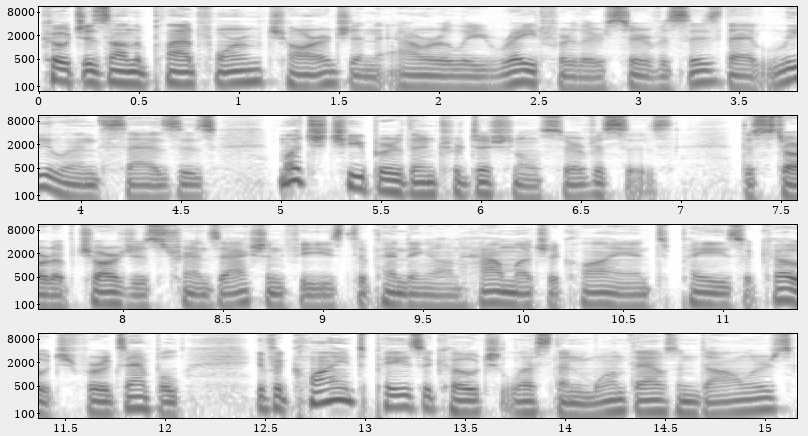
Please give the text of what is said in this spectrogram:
Coaches on the platform charge an hourly rate for their services that Leland says is much cheaper than traditional services. The startup charges transaction fees depending on how much a client pays a coach. For example, if a client pays a coach less than $1,000,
